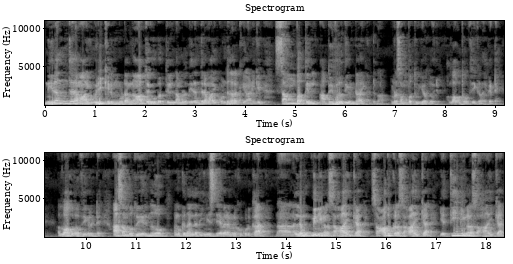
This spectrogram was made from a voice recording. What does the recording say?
നിരന്തരമായി ഒരിക്കലും മുടങ്ങാത്ത രൂപത്തിൽ നമ്മൾ നിരന്തരമായി കൊണ്ടു നടക്കുകയാണെങ്കിൽ സമ്പത്തിൽ അഭിവൃദ്ധി ഉണ്ടായി കിട്ടുന്നതാണ്. നമ്മുടെ സമ്പത്ത് ഉയർന്നു വരും. അള്ളാഹു തോഫീക്ക് നൽകട്ടെ. അള്ളാഹു തോഫികളിട്ടെ ആ സമ്പത്ത് ഉയരുന്നതോ നമുക്ക് നല്ല ദീനി സേവനങ്ങൾക്ക് കൊടുക്കാൻ നല്ല മുഗ്മിനിയങ്ങളെ സഹായിക്കാൻ സാധുക്കളെ സഹായിക്കാൻ യത്തീമിങ്ങളെ സഹായിക്കാൻ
